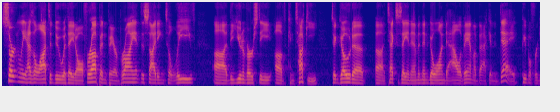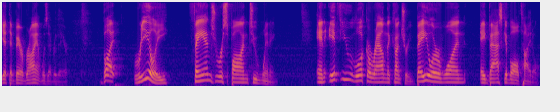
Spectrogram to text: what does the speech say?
certainly has a lot to do with Adolph Rupp and Bear Bryant deciding to leave uh, the University of Kentucky to go to uh, Texas A&M and then go on to Alabama back in the day. People forget that Bear Bryant was ever there. But really, fans respond to winning. And if you look around the country, Baylor won a basketball title.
